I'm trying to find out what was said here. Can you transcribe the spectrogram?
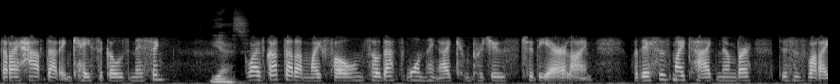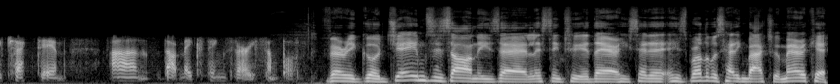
that I have that in case it goes missing. Yes. So I've got that on my phone, so that's one thing I can produce to the airline. Well, this is my tag number, this is what I checked in, and that makes things very simple. Very good. James is on. He's uh, listening to you there. He said uh, his brother was heading back to America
